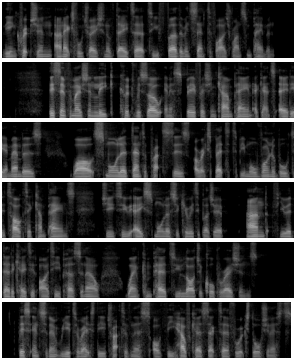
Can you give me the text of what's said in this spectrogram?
the encryption and exfiltration of data to further incentivize ransom payment. This information leak could result in a spearphishing campaign against ADA members, while smaller dental practices are expected to be more vulnerable to targeted campaigns due to a smaller security budget and fewer dedicated IT personnel when compared to larger corporations. This incident reiterates the attractiveness of the healthcare sector for extortionists.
